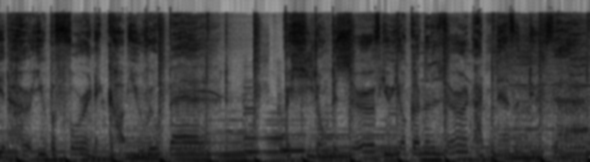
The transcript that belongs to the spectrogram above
somebody had hurt you before and it caught you real bad. But he don't deserve you, you're gonna learn I'd never do that.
